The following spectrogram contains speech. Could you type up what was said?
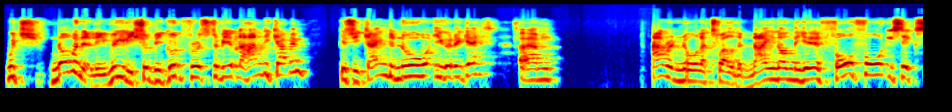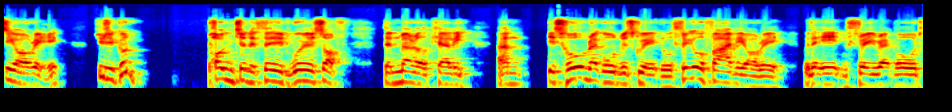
which nominally really should be good for us to be able to handicap him because you kind of know what you're going to get. Um, Aaron Nola, 12 and 9 on the year, 446 ERA, is a good point and a third worse off than Merrill Kelly. Um, his home record was great, though 305 ERA with an 8 and 3 record.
